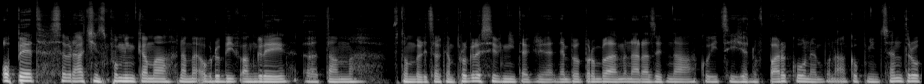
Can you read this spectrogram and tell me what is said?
Opět se vrátím vzpomínkama na mé období v Anglii, eh, tam v tom byli celkem progresivní, takže nebyl problém narazit na kojící ženu v parku nebo nákupním centru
